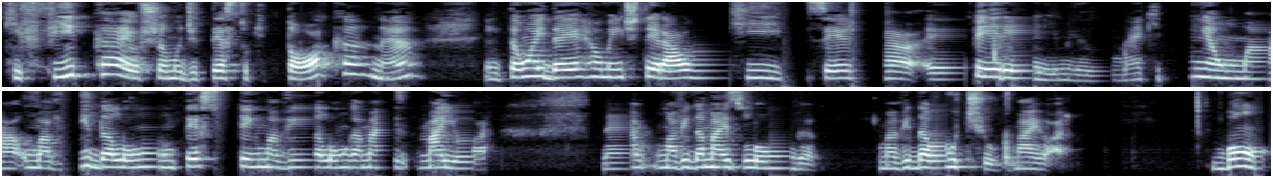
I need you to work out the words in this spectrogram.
que fica, eu chamo de texto que toca, né? Então a ideia é realmente ter algo que seja é, perene mesmo, né? Que tenha uma, uma vida longa, um texto que tenha uma vida longa mais, maior, né? Uma vida mais longa, uma vida útil maior. Bom,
